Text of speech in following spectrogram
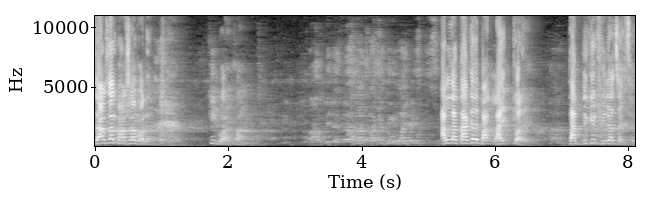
যার যার ভাষায় বলেন কি কয়? আল্লাহ তাকে লাইক করে। তার দিকে ফিরে চাইছে।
